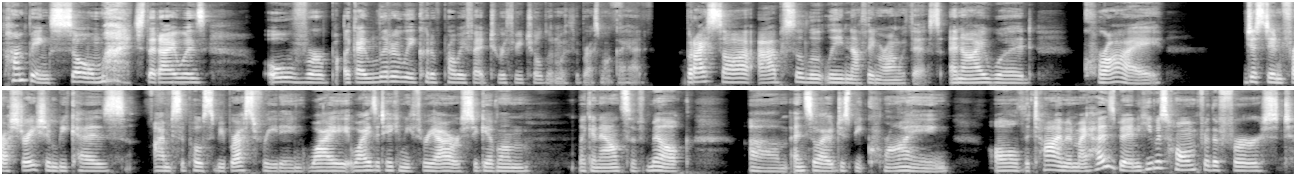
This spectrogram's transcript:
pumping so much that i was over like I literally could have probably fed two or three children with the breast milk I had. But I saw absolutely nothing wrong with this. And I would cry just in frustration because I'm supposed to be breastfeeding. Why why is it taking me 3 hours to give them like an ounce of milk? Um, and so I would just be crying all the time. And my husband, he was home for the first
